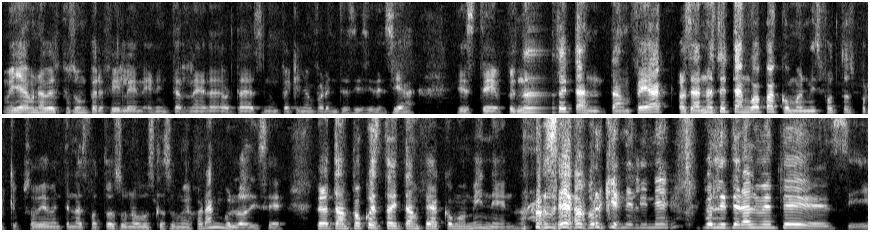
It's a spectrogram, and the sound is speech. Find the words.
ella una vez puso un perfil en, internet ahorita haciendo un pequeño paréntesis y decía este pues no estoy tan tan fea o sea no estoy tan guapa como en mis fotos porque pues obviamente en las fotos uno busca su mejor ángulo dice pero tampoco estoy tan fea como Mine no o sea porque en el INE pues literalmente sí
